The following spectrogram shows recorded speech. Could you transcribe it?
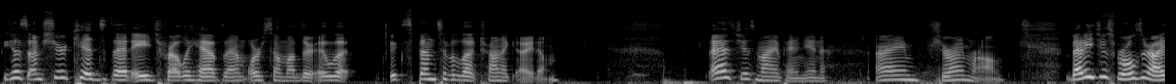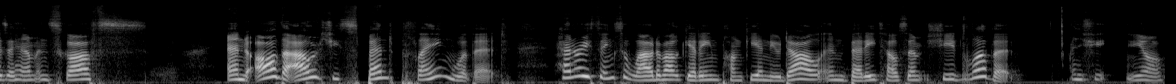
Because I'm sure kids that age probably have them or some other ele- expensive electronic item. That's just my opinion. I'm sure I'm wrong. Betty just rolls her eyes at him and scoffs. And all the hours she spent playing with it. Henry thinks aloud about getting Punky a new doll, and Betty tells him she'd love it. And she, you know,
